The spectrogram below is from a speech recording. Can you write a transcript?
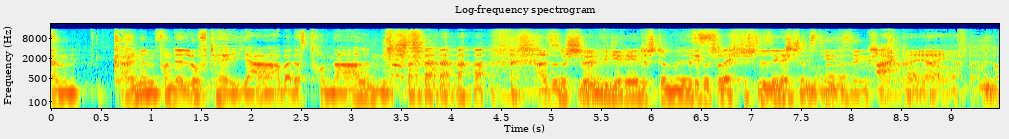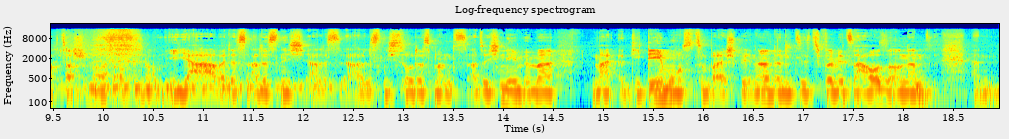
Ähm, können von der Luft her ja, aber das Tonale nicht. Also So schön wie die Redestimme ist, Ist so schlecht ist die Singstimme. ist die oder? Singstimme. Ach komm, Ja, ja, auf. doch, doch, Sag schon mal was aufgenommen. Ja, aber das ist alles nicht, alles, alles nicht so, dass man es. Also ich nehme immer die Demos zum Beispiel, ne? Dann sitze ich bei mir zu Hause und dann, dann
